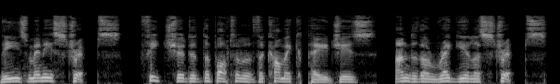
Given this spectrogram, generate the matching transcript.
these mini strips, featured at the bottom of the comic pages, under the regular strips,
